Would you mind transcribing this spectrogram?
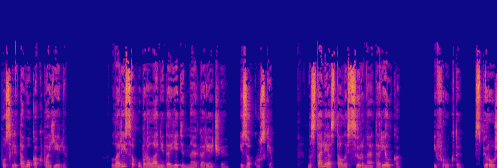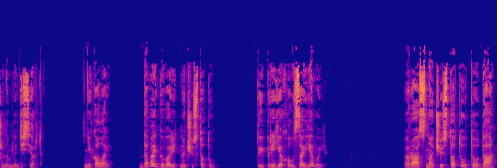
после того, как поели. Лариса убрала недоеденное горячее и закуски. На столе осталась сырная тарелка и фрукты с пирожным на десерт. «Николай, давай говорить на чистоту. Ты приехал за Евой?» «Раз на чистоту, то да.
